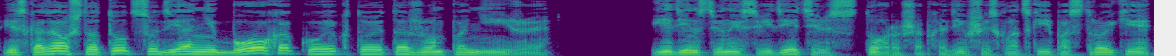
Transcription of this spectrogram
и сказал, что тут судья не бог, а кое-кто этажом пониже. Единственный свидетель, сторож, обходивший складские постройки,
